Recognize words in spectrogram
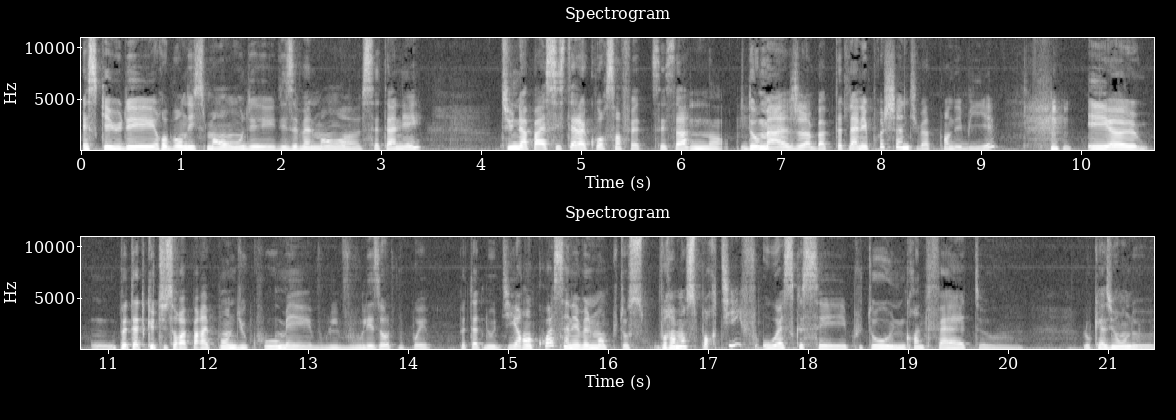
Est-ce qu'il y a eu des rebondissements ou des, des événements euh, cette année? Tu n'as pas assisté à la course en fait, c'est ça? Non. Dommage. Bah, peut-être l'année prochaine tu vas te prendre des billets. Et euh, peut-être que tu ne sauras pas répondre du coup, mais vous, vous les autres, vous pouvez peut-être nous dire en quoi c'est un événement plutôt vraiment sportif ou est-ce que c'est plutôt une grande fête, euh, l'occasion de,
